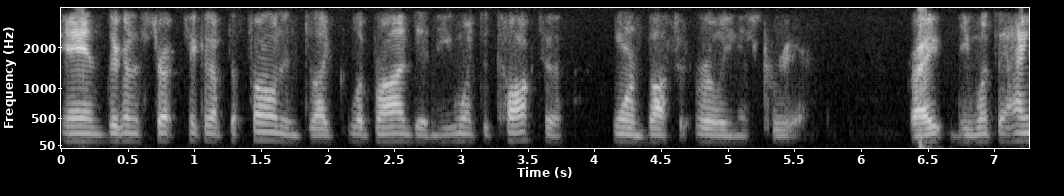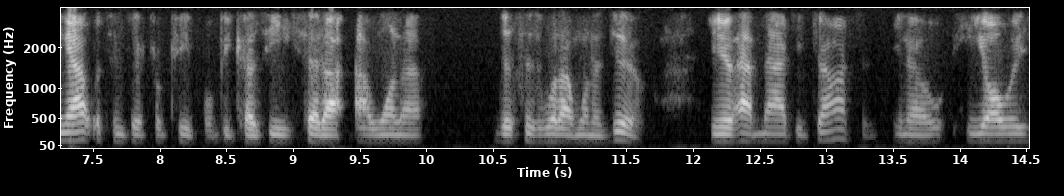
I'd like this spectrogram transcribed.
And they're going to start picking up the phone and like LeBron did, and he went to talk to Warren Buffett early in his career, right? He went to hang out with some different people because he said, I, I want to, this is what I want to do. You have Magic Johnson, you know, he always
